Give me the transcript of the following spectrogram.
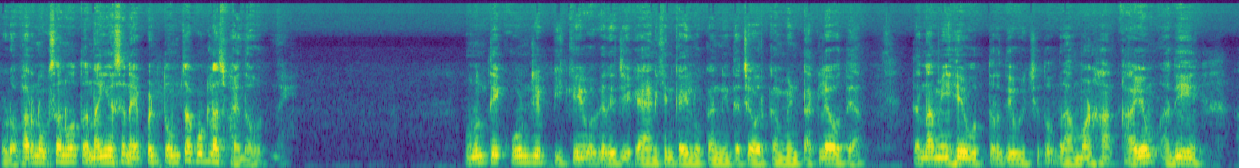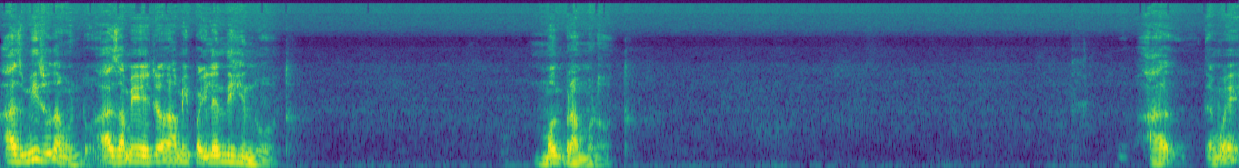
थोडंफार नुकसान होतं नाही असं नाही पण तुमचा कुठलाच फायदा होत नाही. म्हणून ते कोण जे पीके वगैरे जे काय आणखीन काही लोकांनी त्याच्यावर कमेंट टाकल्या होत्या त्यांना मी हे उत्तर देऊ इच्छितो. ब्राह्मण हा कायम आधी आज मी सुद्धा म्हणतो आज आम्ही ह्याच्यावर आम्ही पहिल्यांदा हिंदू आहोत. मग ब्राह्मण आहोत आ त्यामुळे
